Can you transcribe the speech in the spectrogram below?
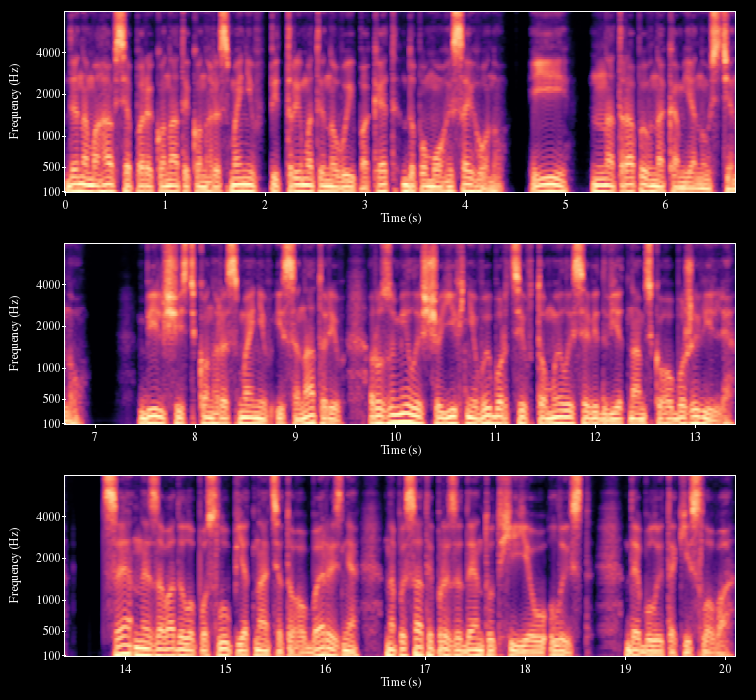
де намагався переконати конгресменів підтримати новий пакет допомоги Сайгону, і натрапив на кам'яну стіну. Більшість конгресменів і сенаторів розуміли, що їхні виборці втомилися від в'єтнамського божевілля. Це не завадило послу 15 березня написати президенту Тхієу лист, де були такі слова.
